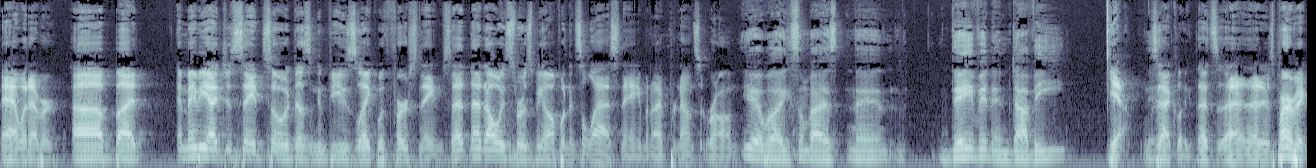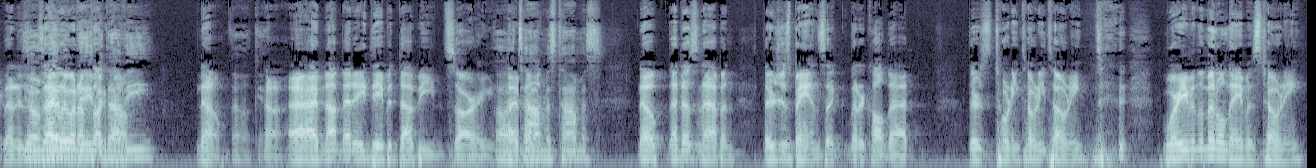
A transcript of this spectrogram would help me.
Yeah, whatever. Uh, but and maybe I just say it so it doesn't confuse like with first names. That that always throws me off when it's a last name and I pronounce it wrong. Yeah, well, like somebody's name, David and David. Yeah, exactly. That's uh, that is perfect. That is You exactly what I'm David talking about. No, Oh, okay. no, I, I've not met a David David. Sorry, Uh, I've not- Thomas Thomas. Nope, that doesn't happen. There's just bands that, that are called that. There's Tony, Tony, Tony, where even the middle name is Tony,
